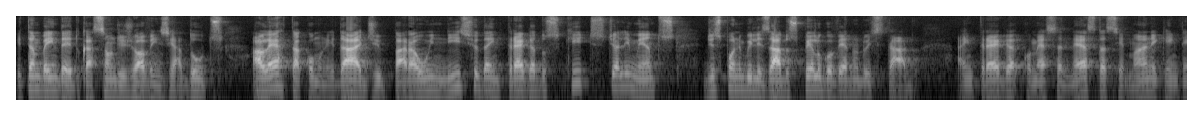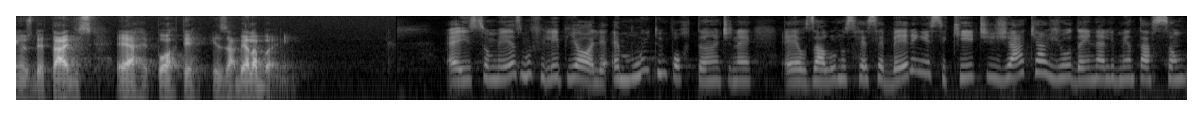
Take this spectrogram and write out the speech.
e também da educação de jovens e adultos, alerta a comunidade para o início da entrega dos kits de alimentos disponibilizados pelo governo do estado. A entrega começa nesta semana e quem tem os detalhes é a repórter Isabela Bani. É isso mesmo, Felipe. E olha, é muito importante né, é, os alunos receberem esse kit, já que ajuda aí na alimentação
